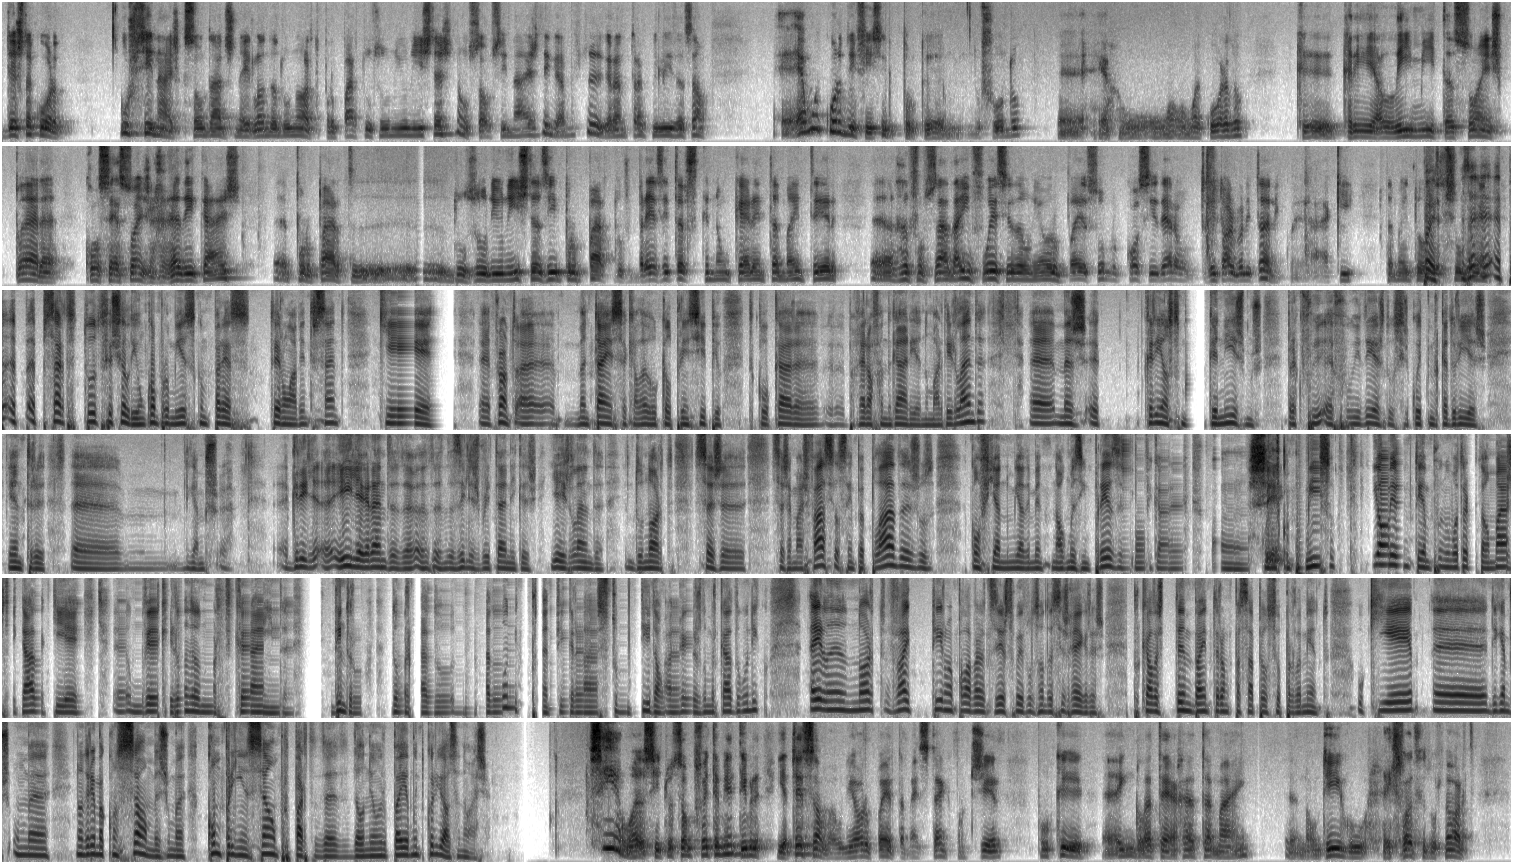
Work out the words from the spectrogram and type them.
deste acordo. Os sinais que são dados na Irlanda do Norte por parte dos unionistas não são sinais, digamos, de grande tranquilização. É, é um acordo difícil, porque, no fundo, é, é um, um acordo que cria limitações para concessões radicais eh, por parte eh, dos unionistas e por parte dos brexiters que não querem também ter uh, reforçada a influência da União Europeia sobre o que consideram o território britânico. Há aqui também todo pois, esse mas a, a, apesar de tudo, fez ali um compromisso que me parece ter um lado interessante, que é eh, pronto, uh, mantém-se aquele princípio de colocar a, a barreira alfandegária no mar de Irlanda, uh, mas criam-se mecanismos para que a fluidez do circuito de mercadorias entre, digamos, a, grilha, a ilha grande da, das ilhas britânicas e a Irlanda do Norte seja, seja mais fácil, sem papeladas, confiando nomeadamente em algumas empresas que vão ficar com, com esse compromisso e ao mesmo tempo numa outra questão mais delicada que é eh, uma vez que a Irlanda do Norte ficará ainda dentro do mercado, do mercado único, portanto ficará submetida às regras do mercado único, a Irlanda do Norte vai ter uma palavra a dizer sobre a evolução dessas regras, porque elas também terão que passar pelo seu Parlamento, o que é, uh, digamos, uma, não diria uma concessão, mas uma compreensão por parte da, da União Europeia muito curiosa, não acha? Sim, é uma situação perfeitamente híbrida. E atenção, a União Europeia também se tem que proteger, porque a Inglaterra também, não digo a Irlanda do Norte,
